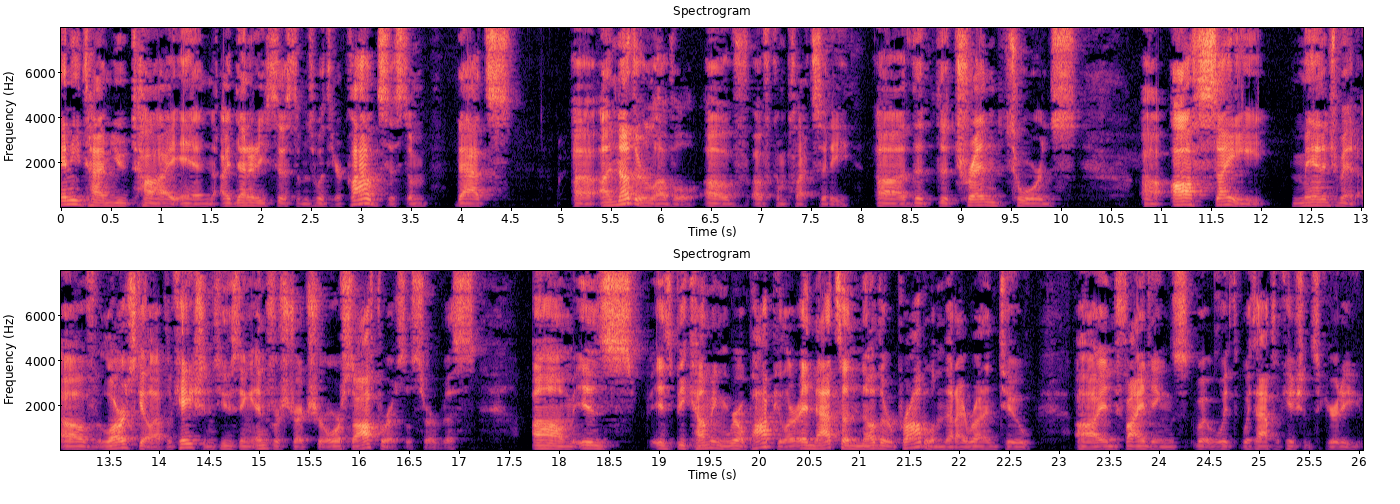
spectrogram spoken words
anytime you tie in identity systems with your cloud system, that's uh, another level of, of complexity. Uh, the, the trend towards uh, off-site management of large-scale applications using infrastructure or software as a service um, is is becoming real popular, and that's another problem that I run into uh, in findings with with application security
